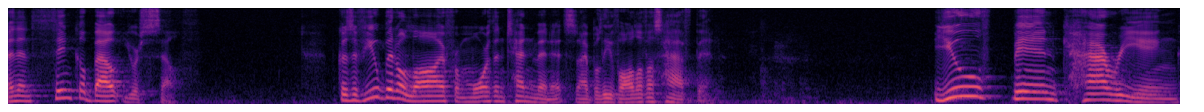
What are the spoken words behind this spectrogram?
And then think about yourself. Because if you've been alive for more than 10 minutes, and I believe all of us have been, You've been carrying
